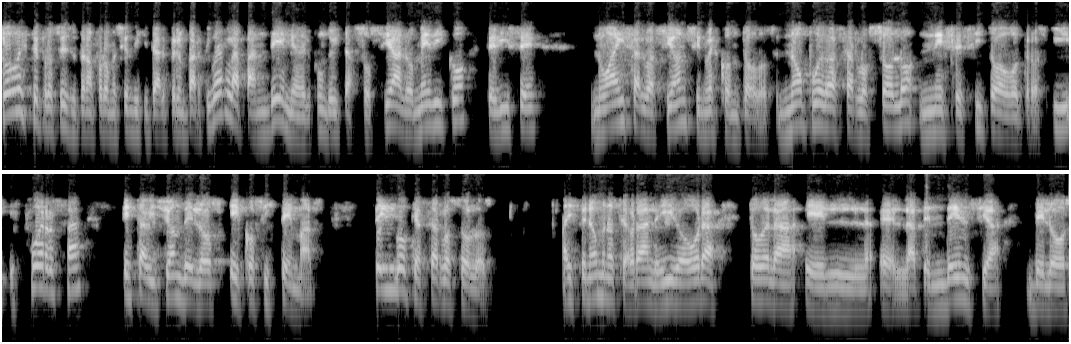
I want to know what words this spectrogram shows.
todo este proceso de transformación digital, pero en particular la pandemia desde el punto de vista social o médico, te dice, no hay salvación si no es con todos. No puedo hacerlo solo, necesito a otros. Y fuerza esta visión de los ecosistemas. Tengo que hacerlo solos. hay fenómenos, se habrán leído ahora toda la tendencia de los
